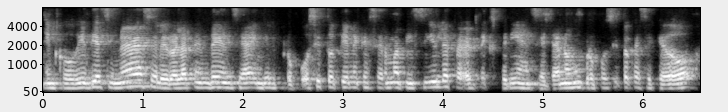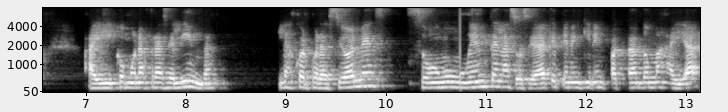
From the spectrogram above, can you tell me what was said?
El COVID-19 aceleró la tendencia en que el propósito tiene que ser más visible a través de experiencia. Ya no es un propósito que se quedó ahí como una frase linda. Las corporaciones son un ente en la sociedad que tienen que ir impactando más allá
